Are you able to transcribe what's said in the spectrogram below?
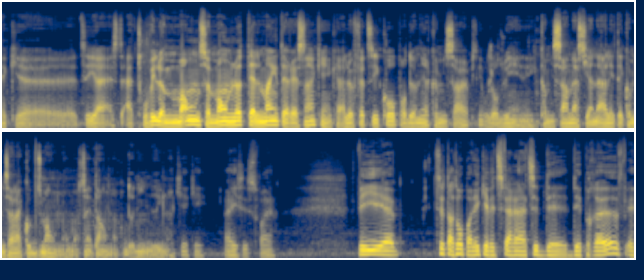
fait que, euh, tu sais, elle, trouvé le monde, ce monde-là tellement intéressant qu'elle a fait ses cours pour devenir commissaire. Puis aujourd'hui, elle est commissaire national, elle était commissaire à la Coupe du Monde au Mont-Saint-Anne, pour donner une idée. OK, OK. Hey, c'est super. Puis, euh, tu sais, tantôt, on parlait qu'il y avait différents types d'épreuves. Euh,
